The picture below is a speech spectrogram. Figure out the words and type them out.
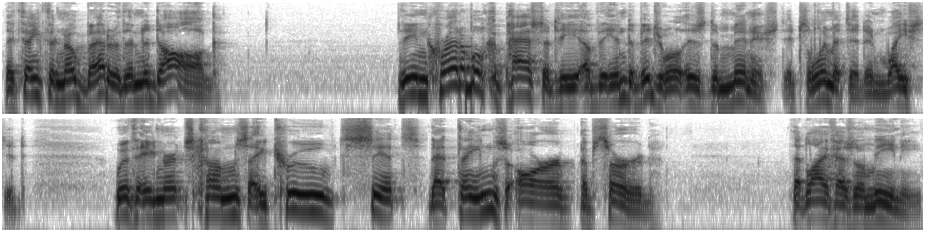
They think they're no better than a dog. The incredible capacity of the individual is diminished, it's limited and wasted. With ignorance comes a true sense that things are absurd that life has no meaning.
